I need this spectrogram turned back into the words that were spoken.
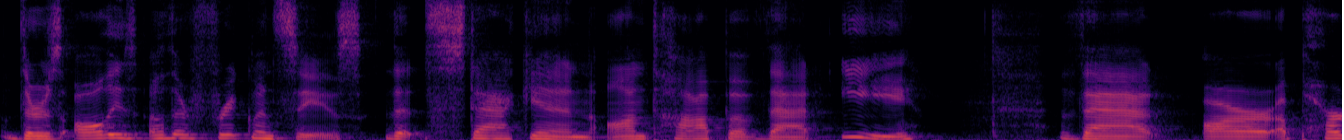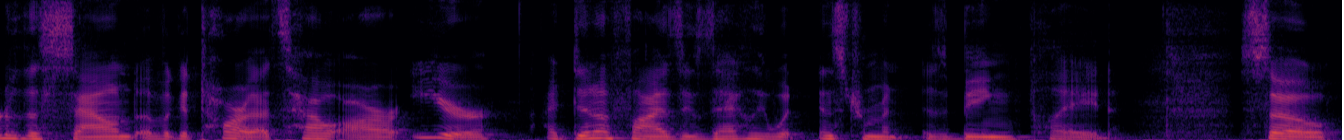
There's all these other frequencies that stack in on top of that E that are a part of the sound of a guitar. That's how our ear identifies exactly what instrument is being played. So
